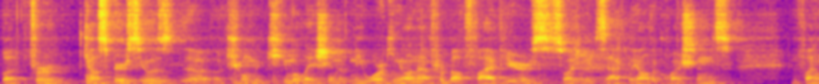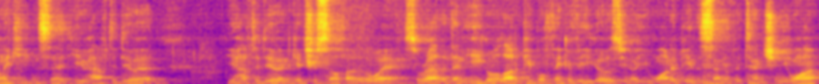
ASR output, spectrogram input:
but for Cowspiracy was the accumulation of me working on that for about five years, so I knew exactly all the questions. And finally Keegan said, you have to do it, you have to do it and get yourself out of the way. So rather than ego, a lot of people think of egos, you know, you want to be in the center of attention, you want,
